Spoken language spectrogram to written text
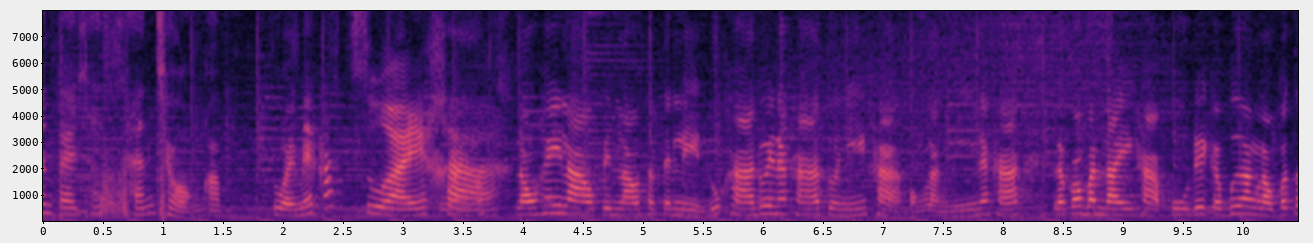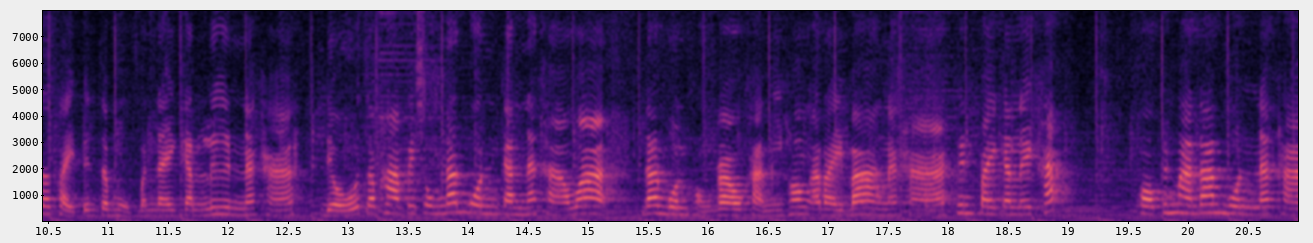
ขึ้นไปชั้นสองครับ สวยไหมคะสวยค่ะ เราให้ราวเป็นราวสแตนเลสลูกค้าด้วยนะคะ ตัวนี้ค่ะของหลังนี้นะคะ แล้วก็บันไดค่ะ ปูด้วยกระเบื้อง เราก็จะใส่เป็นจมูกบันไดกันลื่นนะคะ เดี๋ยวจะพาไปชมด้านบนกันนะคะว่าด้านบนของเราค่ะมีห้องอะไรบ้างนะคะ ขึ้นไปกันเลยค่ะ พอขึ้นมาด้านบนนะคะ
